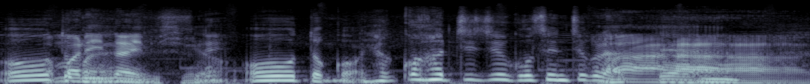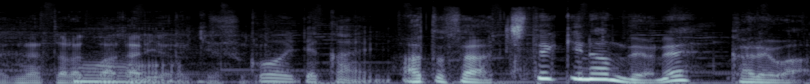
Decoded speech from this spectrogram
あんまりいないですよね。大男。185センチぐらいあって。ああなんとなく分かるような気がすするごいでかい。あとさ知的なんだよね彼は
